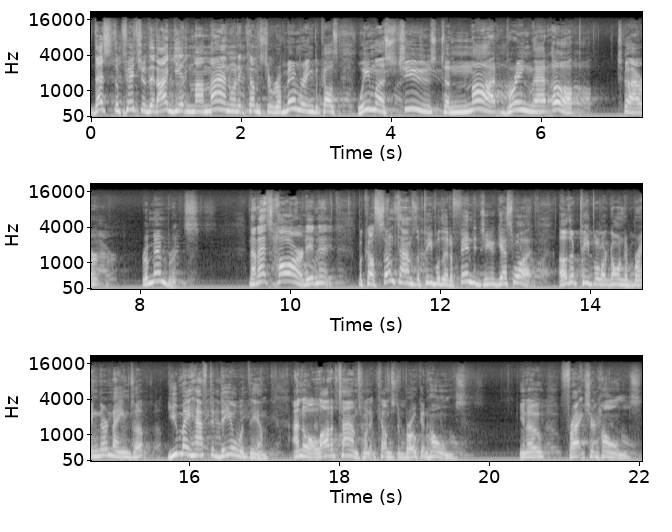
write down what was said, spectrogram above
That's the picture that I get in my mind when it comes to remembering because we must choose to not bring that up to our remembrance. Now, that's hard, isn't it? Because sometimes the people that offended you, guess what? Other people are going to bring their names up. You may have to deal with them. I know a lot of times when it comes to broken homes, you know, fractured homes.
